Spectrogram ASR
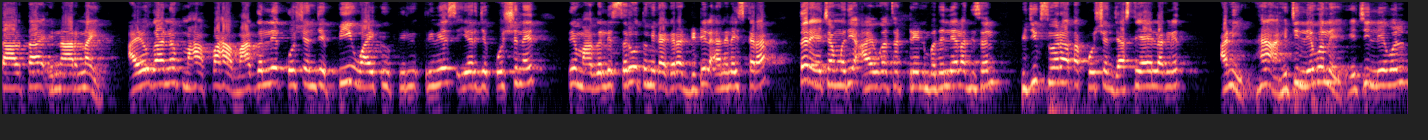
टाळता येणार नाही. आयोगानं महा पहा मागले क्वेश्चन जे P Y Q previous year जे क्वेश्चन आहेत ते मागले सर्व तुम्ही काय करा डिटेल अनालाइज करा. तर याच्यामध्ये आयोगाचा ट्रेंड बदललेला दिसेल. फिजिक्सवर आता क्वेश्चन जास्त यायला लागलेत. आणि हा ह्याची लेवल आहे. ह्याची लेवल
